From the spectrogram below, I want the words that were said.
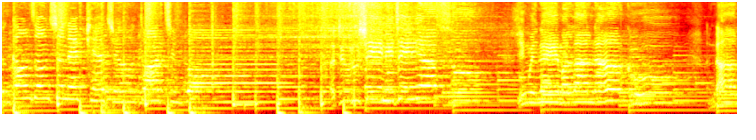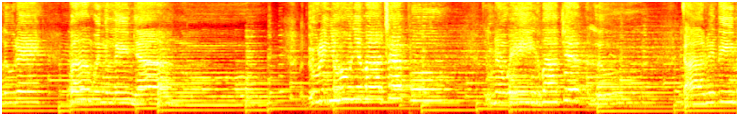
မမ်စံကောင်းဆုံးချင်တဲ့ဖြတ်ကျော်သွားချင်ပေါ်အတူတူရှိနေချိန်များဆိုရင်ဝင်နေမလာနာကိုအနာလူတဲ့ပန်းဝင်ကလေးများကိုဘသူရညိုညမထပ်ဖို့ဒီနဝင်းကဘာပြတ်လို့ဒါရည်ဒီမ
